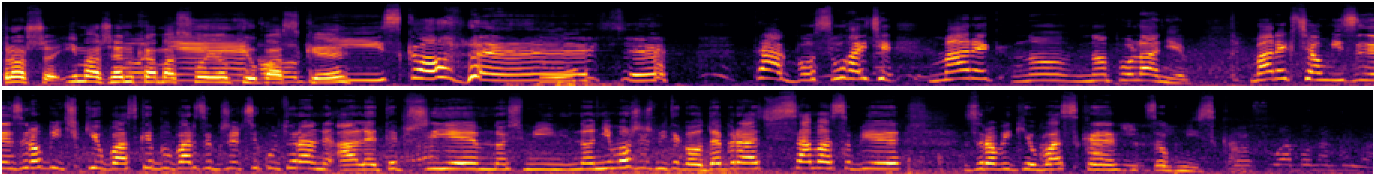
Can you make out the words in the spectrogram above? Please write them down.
Proszę, i Marzenka O ma swoją kiełbaskę. Ognisko wreszcie. Tak, bo słuchajcie, Marek, no na polanie. Marek chciał mi z, zrobić kiełbaskę, był bardzo grzeczny, kulturalny, ale tę przyjemność mi, no nie możesz mi tego odebrać. Sama sobie zrobię kiełbaskę z ogniska. Słabo nabiłaś.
